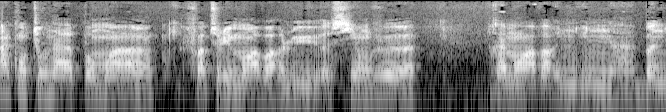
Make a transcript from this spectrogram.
incontournables pour moi, euh, qu'il faut absolument avoir lu si on veut vraiment avoir une, bonne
